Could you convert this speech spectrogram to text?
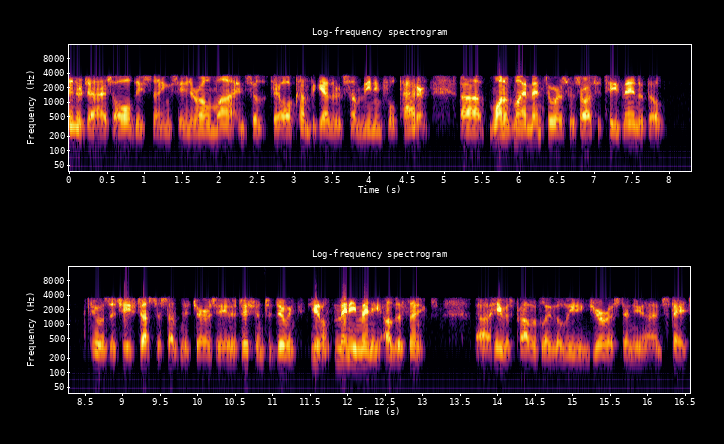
synergize all these things in your own mind so that they all come together in some meaningful pattern. Uh, one of my mentors was Arthur T. Vanderbilt, who was the Chief Justice of New Jersey, in addition to doing, you know, many, many other things. Uh, he was probably the leading jurist in the United States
